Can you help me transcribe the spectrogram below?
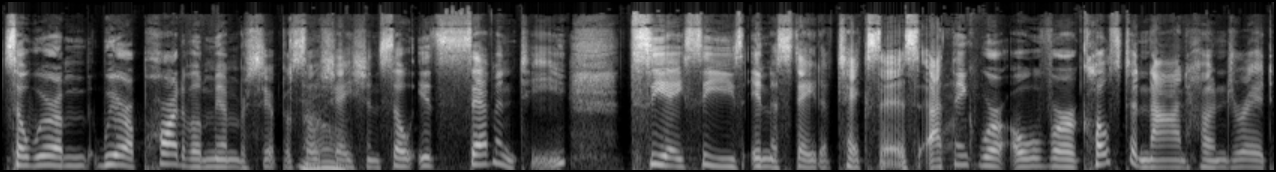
So we're a, we're a part of a membership association. So it's 70 CACs in the state of Texas. I think we're over close to 900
